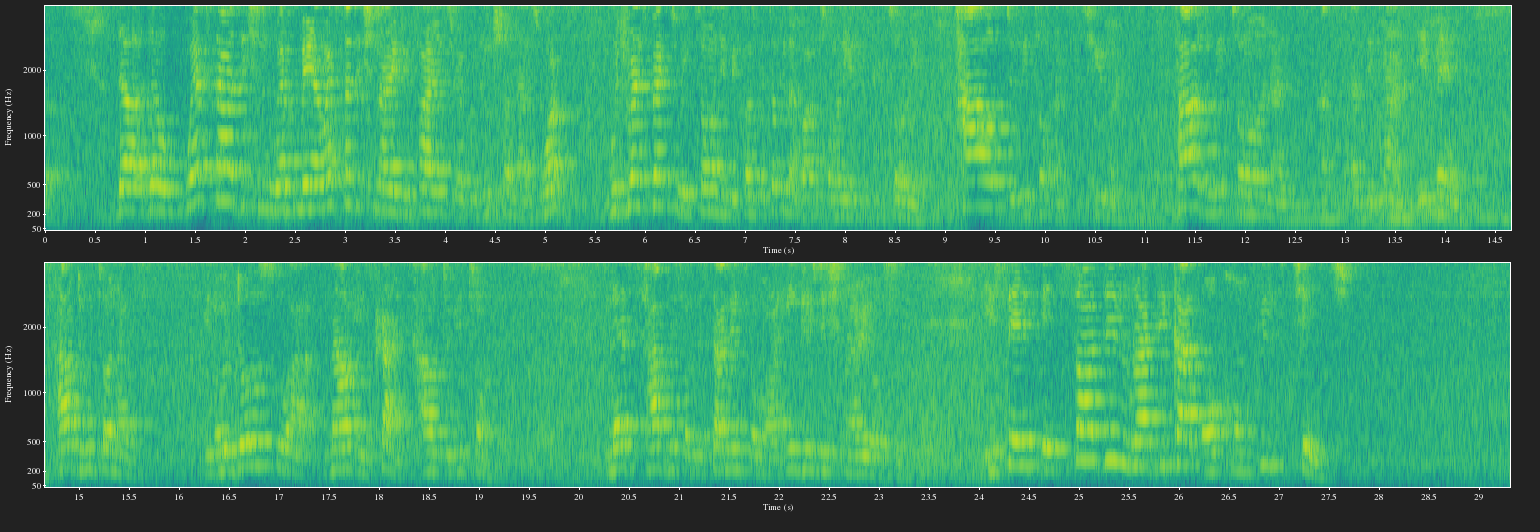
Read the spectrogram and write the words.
The the Webster dictionary, Merriam-Webster dictionary defines revolution as what? With respect to a turning, because we're talking about turning and turning. How do we turn as humans? How do we turn as as, as a man? Amen. How do we turn as you know those who are now in Christ? How do we turn? Let's have this understanding from our English dictionary also. It says a sudden, radical, or complete change.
